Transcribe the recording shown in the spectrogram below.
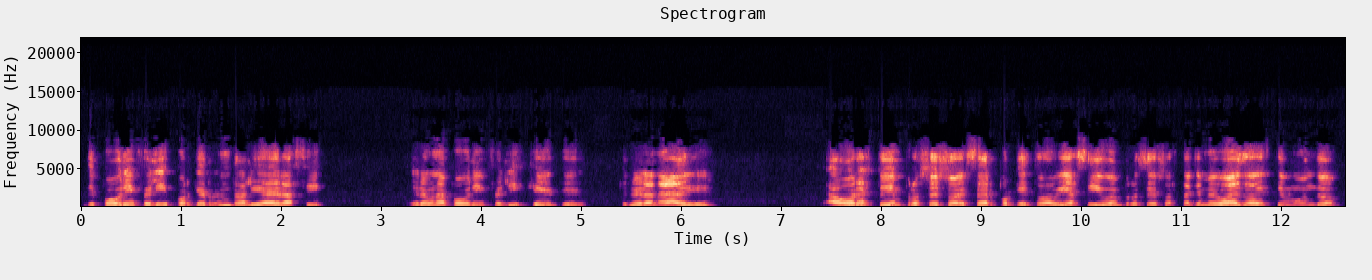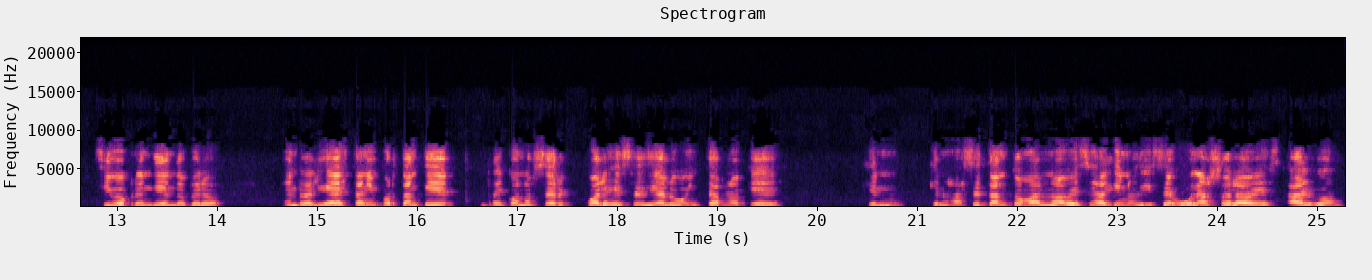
de pobre infeliz, porque en realidad era así. Era una pobre infeliz que, que no era nadie ahora estoy en proceso de ser, porque todavía sigo en proceso, hasta que me vaya de este mundo, sigo aprendiendo, pero en realidad es tan importante reconocer cuál es ese diálogo interno que, que, nos hace tanto mal, ¿no? A veces alguien nos dice una sola vez algo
